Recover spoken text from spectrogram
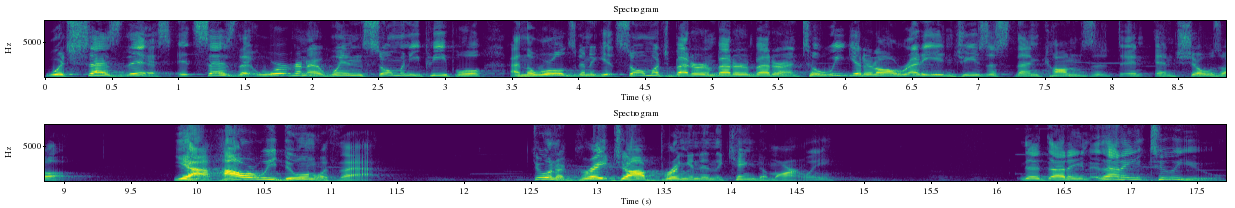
which says this. It says that we're going to win so many people and the world's going to get so much better and better and better until we get it all ready and Jesus then comes and, and shows up. Yeah, how are we doing with that? Doing a great job bringing in the kingdom, aren't we? That, that, ain't, that ain't to you.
